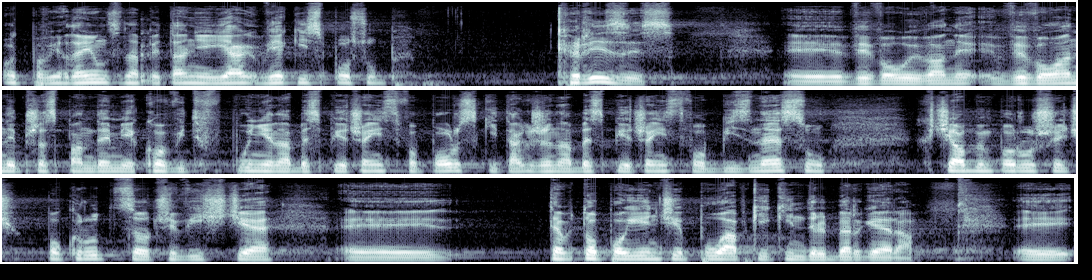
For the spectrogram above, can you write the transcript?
Odpowiadając na pytanie, jak, w jaki sposób kryzys wywoływany, wywołany przez pandemię COVID wpłynie na bezpieczeństwo Polski, także na bezpieczeństwo biznesu, chciałbym poruszyć pokrótce oczywiście y, te, to pojęcie pułapki Kindlebergera. Y,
